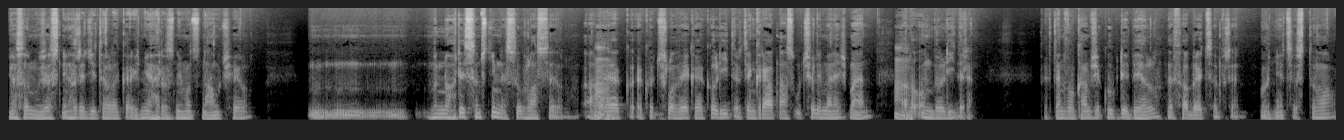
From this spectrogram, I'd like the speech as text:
Já jsem úžasného ředitele, který mě hrozně moc naučil. Mnohdy jsem s tím nesouhlasil, ale hmm. jako, jako člověk, jako lídr, tenkrát nás učili management, hmm. ale on byl lídr. Tak ten v okamžiku, kdy byl ve fabrice, před hodně cestoval,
